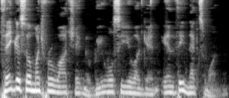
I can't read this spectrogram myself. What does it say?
Thank you so much for watching we will see you again in the next one.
